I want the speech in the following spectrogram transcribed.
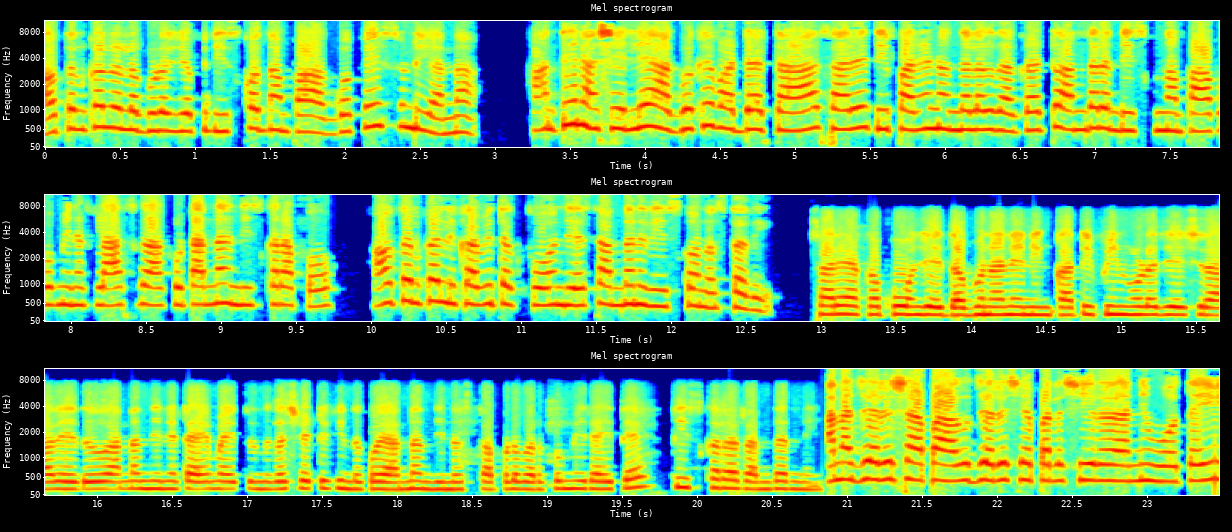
అవతల కళ్ళలో కూడా చెప్పి తీసుకొద్దాం పా అగ్గొకే ఇస్తుండు ఈ అన్న అంతే నా చెల్లి అగ్గొకే పడ్డట సరే తీ పన్నెండు వందలకు తగ్గట్టు అందరం తీసుకుందాం పాప మీద క్లాస్ కాకుండా అన్నం తీసుకురాపో అవతల కల్లి కవితకు ఫోన్ చేసి అందరిని తీసుకొని వస్తది. సరే అక్క ఫోన్ చేయి దబ్బున నేను ఇంకా టిఫిన్ కూడా చేసి రాలేదు. అన్నం తినే టైం అవుతుందిగా చెట్టు కింద పోయి అన్నం తినొస్తే. అప్పటి వరకు మీరైతే తీసుకురారు అందరినీ. అన్న జరసేప ఆగు పోతాయి.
